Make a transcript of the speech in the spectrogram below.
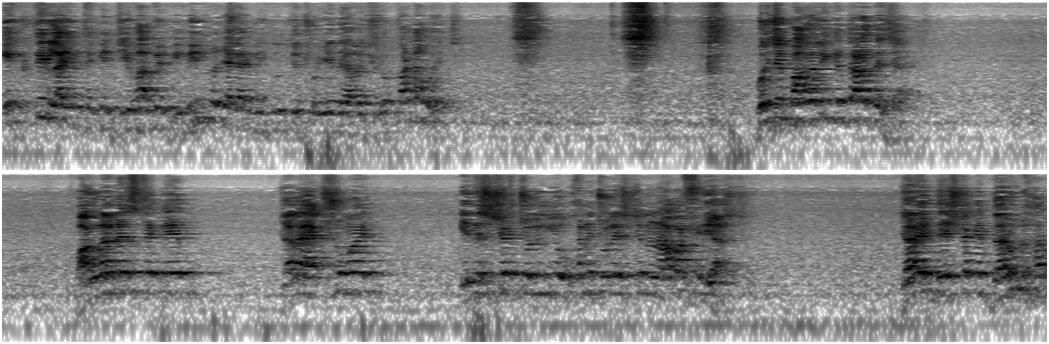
একটি লাইন থেকে যেভাবে বিভিন্ন জায়গায় বিদ্যুৎকে ছড়িয়ে দেওয়া হয়েছিল, কাটা হয়েছে। বলছেন, বাঙালিকে তাড়াতে চায়। বাংলাদেশ থেকে যারা এক সময় এদেশ ছেড়ে চলে গিয়ে ওখানে চলে এসেছিলেন আবার ফিরে আসছে যারা এই দেশটাকে দারুল হার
